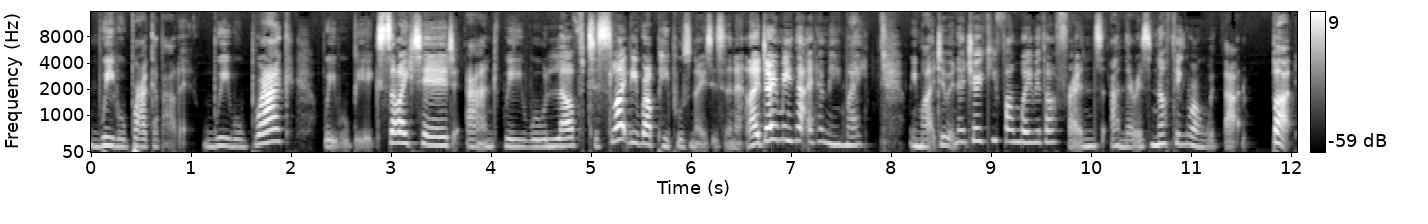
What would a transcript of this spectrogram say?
we will brag about it. We will brag, we will be excited, and we will love to slightly rub people's noses in it. And I don't mean that in a mean way. We might do it in a jokey, fun way with our friends, and there is nothing wrong with that. But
